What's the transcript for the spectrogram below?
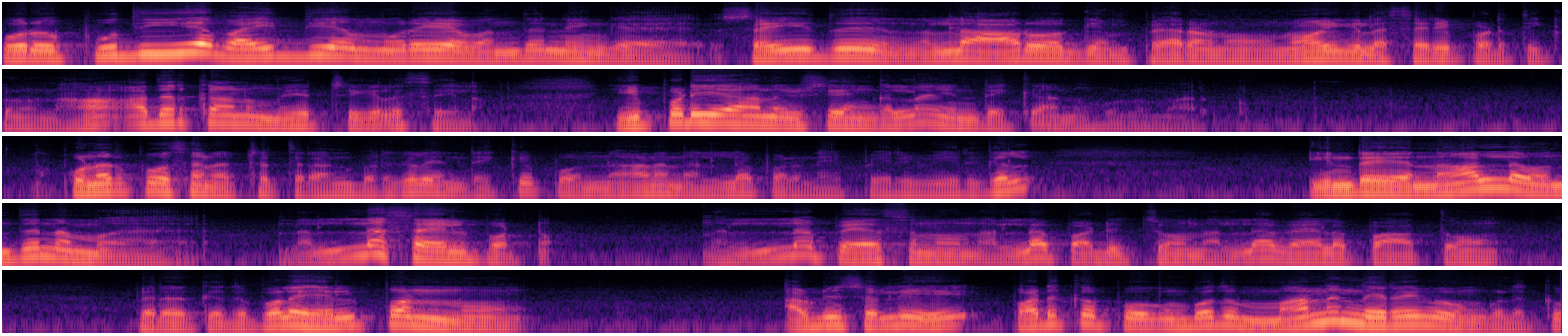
ஒரு புதிய வைத்திய முறையை வந்து நீங்கள் செய்து நல்ல ஆரோக்கியம் பெறணும் நோய்களை சரிப்படுத்திக்கணும்னா அதற்கான முயற்சிகளை செய்யலாம். இப்படியான விஷயங்கள்லாம் இன்றைக்கு அனுகூலமாக இருக்கும் புனர்பூச நட்சத்திர அன்பர்கள் இன்றைக்கு பொன்னான நல்ல பலனை பெறுவீர்கள். இன்றைய நாளில் வந்து நம்ம நல்லா செயல்பட்டோம். நல்லா பேசணும் நல்லா படித்தோம் நல்லா வேலை பார்த்தோம். பிறருக்கு இது போல் ஹெல்ப் பண்ணணும் அப்படின்னு சொல்லி படுக்க போகும்போது மன நிறைவு உங்களுக்கு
